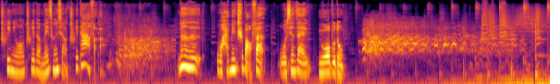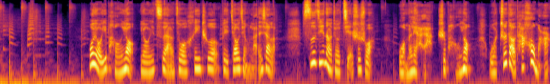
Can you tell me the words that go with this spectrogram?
吹牛吹的没曾想吹大发了。那我还没吃饱饭，我现在挪不动。我有一朋友，有一次啊坐黑车被交警拦下了，司机呢就解释说，我们俩呀是朋友，我知道他号码。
